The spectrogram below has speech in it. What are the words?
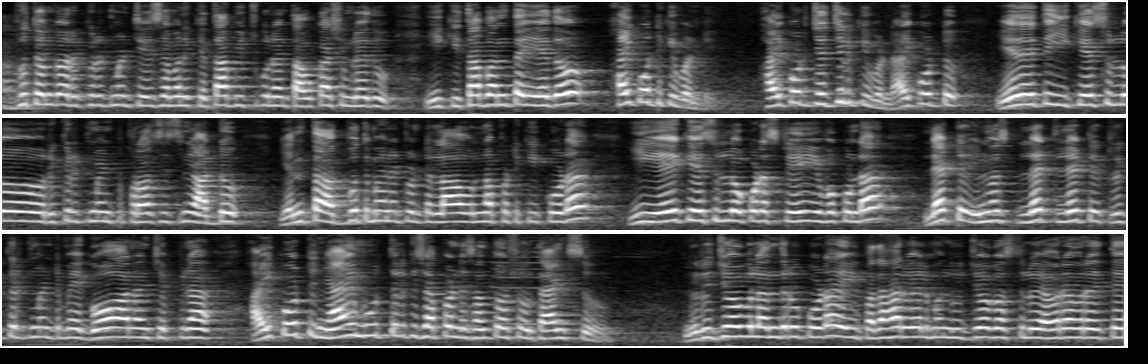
అద్భుతంగా రిక్రూట్మెంట్ చేసామని కితాబ్ ఇచ్చుకునేంత అవకాశం లేదు. ఈ కితాబ్ అంతా ఏదో హైకోర్టుకి ఇవ్వండి. హైకోర్టు జడ్జిలకు ఇవ్వండి. హైకోర్టు ఏదైతే ఈ కేసుల్లో రిక్రూట్మెంట్ ప్రాసెస్ని అడ్డు ఎంత అద్భుతమైనటువంటి లా ఉన్నప్పటికీ కూడా ఈ ఏ కేసుల్లో కూడా స్టే ఇవ్వకుండా let invest let let recruitment may go on అని చెప్పిన హైకోర్టు న్యాయమూర్తులకి చెప్పండి సంతోషం థ్యాంక్స్. నిరుద్యోగులందరూ కూడా ఈ పదహారు వేల మంది ఉద్యోగస్తులు ఎవరెవరైతే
